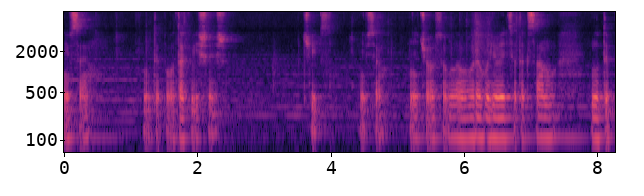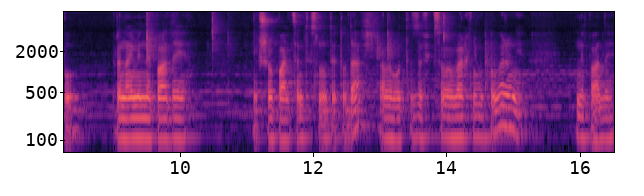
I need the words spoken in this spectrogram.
І все. Ну, типу, отак вішаєш. Чікс. І все. Нічого особливого. Регулюється так само. Ну, типу, принаймні не падає. Якщо пальцем тиснути, то да, але от зафіксував в верхньому положенні, не падає.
